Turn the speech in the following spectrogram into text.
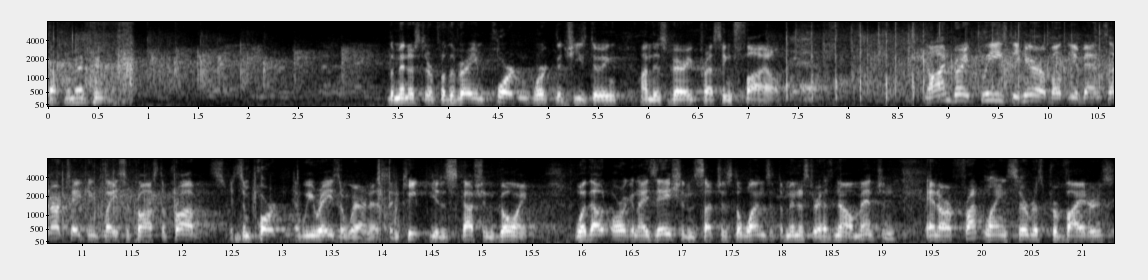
Supplementary. The Minister for the very important work that she's doing on this very pressing file. Now, I'm very pleased to hear about the events that are taking place across the province. It's important that we raise awareness and keep the discussion going. Without organizations such as the ones that the minister has now mentioned and our frontline service providers,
